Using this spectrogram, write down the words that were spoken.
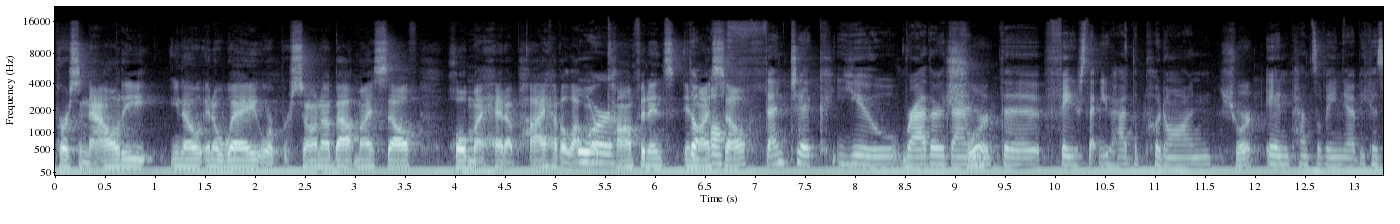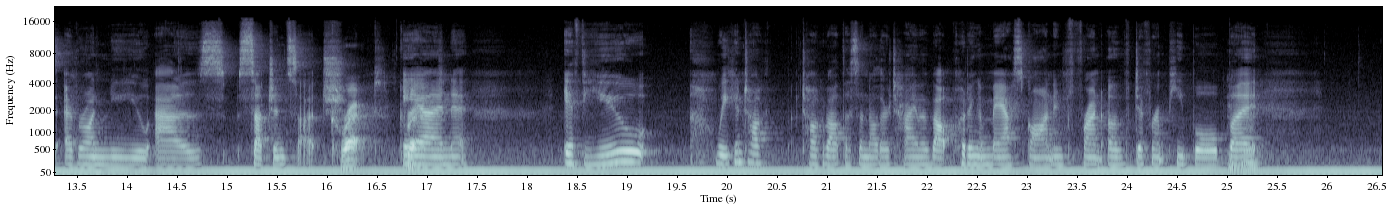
personality, you know, in a way or persona about myself, hold my head up high, have a lot more confidence in the myself. authentic you rather than Sure. the face that you had to put on Sure. in Pennsylvania because everyone knew you as such and such. Correct. Correct. And if you we can talk talk about this another time about putting a mask on in front of different people, but mm-hmm.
